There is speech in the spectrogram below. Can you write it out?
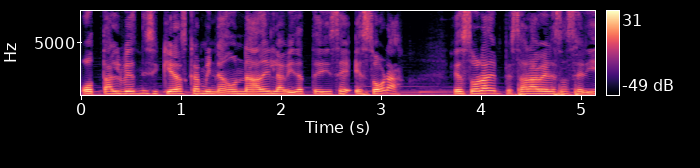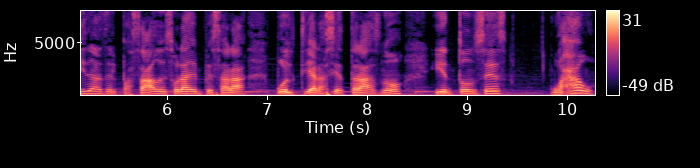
O tal vez ni siquiera has caminado nada y la vida te dice, es hora. Es hora de empezar a ver esas heridas del pasado, es hora de empezar a voltear hacia atrás, ¿no? Y entonces, wow,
